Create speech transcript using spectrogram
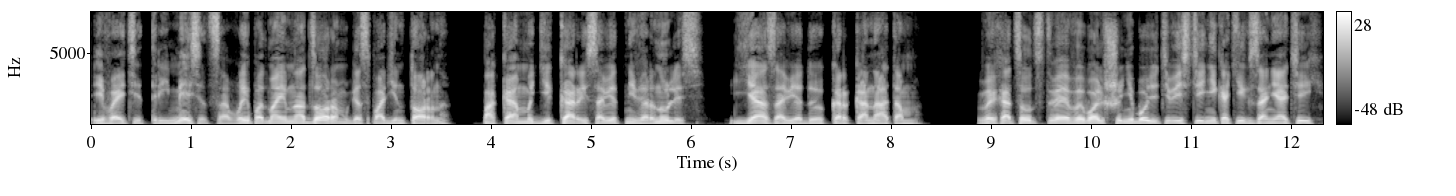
И в эти три месяца вы под моим надзором, господин Торн. Пока магикар и совет не вернулись, я заведую карканатом. В их отсутствие вы больше не будете вести никаких занятий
